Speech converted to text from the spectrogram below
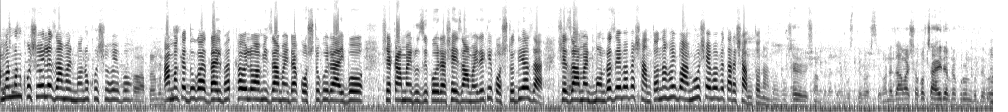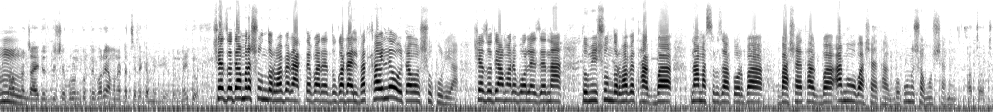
আমার মন খুশি হইলে জামাইয়ের মনও খুশি হইব। হ্যাঁ, আমাকে দুগা ডাইল ভাত খাওয়াইলো আমি জামাইটা কষ্ট করে আইবো সে কামাই রুজি কইরা সেই জামাইরে কি কষ্ট দিয়া যা সে জামাই মনটা যেভাবে সান্ত্বনা হইব আমিও সেভাবে তারা সান্ত্বনা দেবো। সেভাবে সান্ত্বনা পারছি মানে জামাই সকল চাহিদা আপনি পূরণ করতে হুম। আপনার চাহিদা যদি সে পূরণ করতে পারে এমন একটা ছেলেকে আপনি বিয়ে করেন এই তো? সে যদি আমরা সুন্দরভাবে রাখতে পারে দুগা ডাইল ভাত খাইলে ওইটাও সুকুরিয়া সে যদি আমারে বলে যে না তুমি সুন্দরভাবে থাকবা নামাজ রোজা করবা বাসায় থাকবা আমিও বাসায় থাকব কোনো সমস্যা নেই। আচ্ছা আচ্ছা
